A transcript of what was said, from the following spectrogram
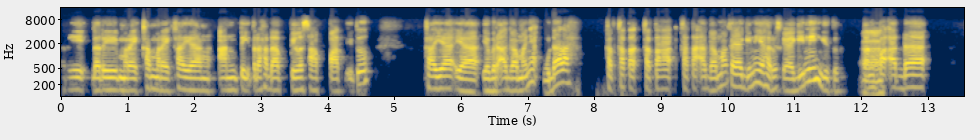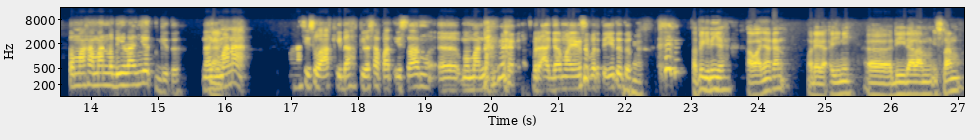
dari dari mereka mereka yang anti terhadap filsafat itu kayak ya ya beragamanya udahlah kata kata kata agama kayak gini ya harus kayak gini gitu tanpa ada pemahaman lebih lanjut gitu nah, Nah. gimana mahasiswa akidah filsafat Islam eh, memandang beragama yang seperti itu tuh Tapi gini ya, awalnya kan model ini eh, di dalam Islam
